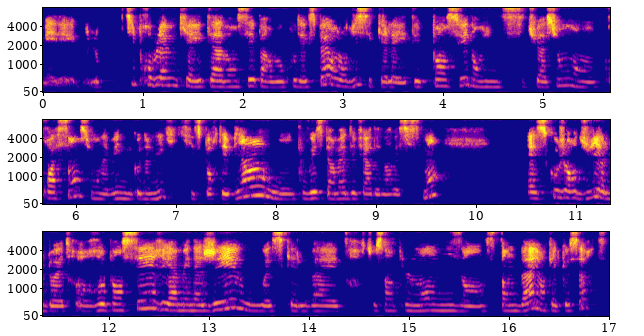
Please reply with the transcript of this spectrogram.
mais le petit problème qui a été avancé par beaucoup d'experts aujourd'hui, c'est qu'elle a été pensée dans une situation en croissance où on avait une économie qui se portait bien, où on pouvait se permettre de faire des investissements. Est-ce qu'aujourd'hui, elle doit être repensée, réaménagée, ou est-ce qu'elle va être tout simplement mise en stand-by en quelque sorte?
